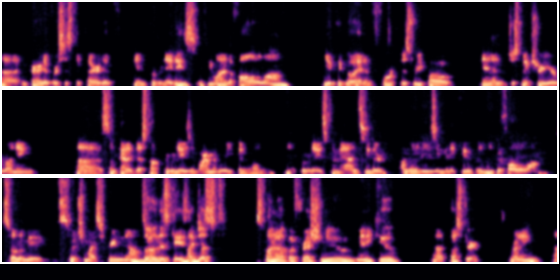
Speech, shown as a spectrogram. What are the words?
uh, imperative versus declarative in Kubernetes. If you wanted to follow along, you could go ahead and fork this repo and just make sure you're running uh, some kind of desktop Kubernetes environment where you can run you know, Kubernetes commands. Either I'm going to be using Minikube, but you can follow along. So let me switch my screen now. So in this case, I just spun up a fresh new Minikube uh, cluster running uh,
